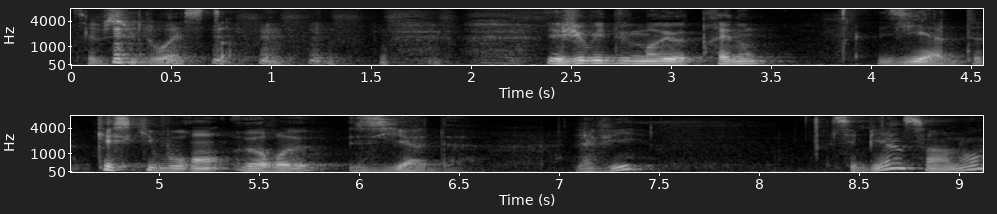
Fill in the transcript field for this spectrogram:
c'est le sud-ouest. Et j'ai oublié de vous demander votre prénom. Ziad. Qu'est-ce qui vous rend heureux, Ziad? La vie. C'est bien ça, non?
